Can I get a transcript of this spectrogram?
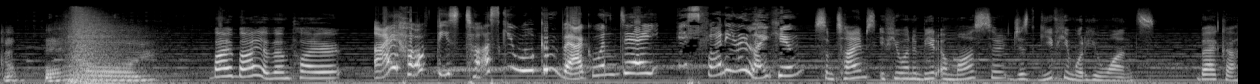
Goodbye. Bye-bye, a vampire. I hope this Tusky will come back one day. He's funny, I like him. Sometimes, if you want to beat a monster, just give him what he wants. Becca,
